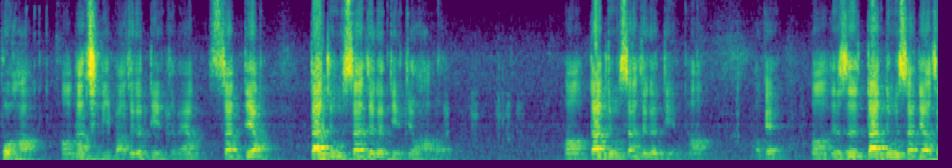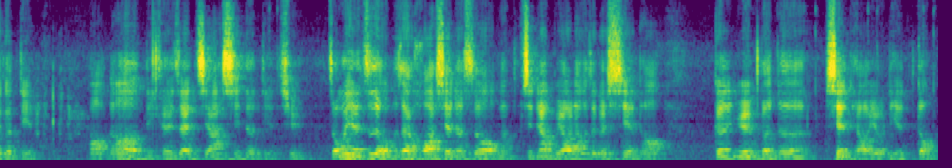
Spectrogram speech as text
不好哦，那请你把这个点怎么样删掉，单独删这个点就好了，哦，单独删这个点哈，OK，哦，就是单独删掉这个点，哦，然后你可以再加新的点去。总而言之，我们在画线的时候，我们尽量不要让这个线哈跟原本的线条有联动，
